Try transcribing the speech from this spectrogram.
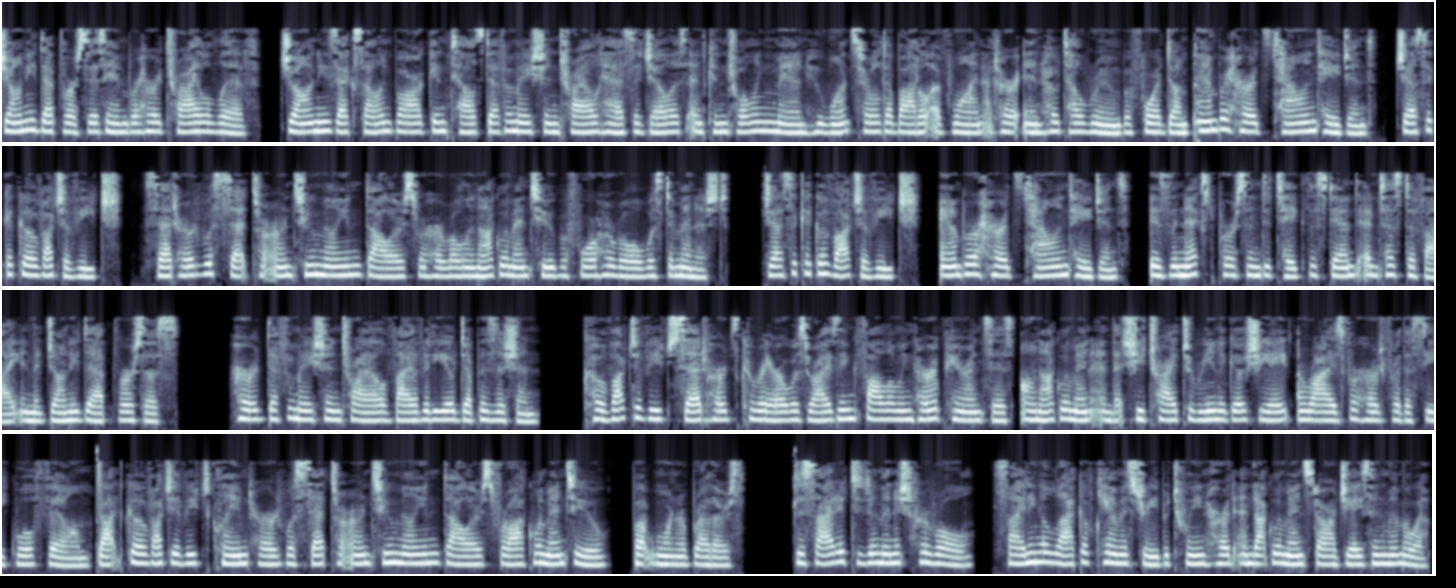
Johnny Depp vs. Amber Heard trial live. Johnny's ex Ellen Barkin tells defamation trial has a jealous and controlling man who once hurled a bottle of wine at her in hotel room before dump Amber Heard's talent agent, Jessica Kovacevic, said Heard was set to earn $2 million for her role in Aquaman 2 before her role was diminished. Jessica Kovacevic, Amber Heard's talent agent, is the next person to take the stand and testify in the Johnny Depp vs. Heard defamation trial via video deposition. Kovacevic said Heard's career was rising following her appearances on Aquaman and that she tried to renegotiate a rise for Heard for the sequel film. Kovacevic claimed Heard was set to earn $2 million for Aquaman 2, but Warner Bros. decided to diminish her role, citing a lack of chemistry between Heard and Aquaman star Jason Momoa.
